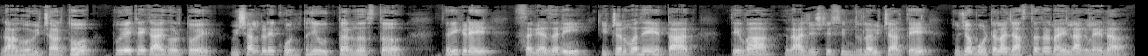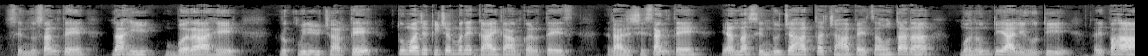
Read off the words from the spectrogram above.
राघव विचारतो तू येथे काय करतोय? विशालकडे कोणतंही उत्तर नसतं. तर इकडे सगळ्याजणी किचनमध्ये येतात. तेव्हा राजेश्री सिंधूला विचारते तुझ्या बोटाला जास्त तर नाही लागलंय ना? सिंधू सांगते नाही बरं आहे. रुक्मिणी विचारते तू माझ्या किचनमध्ये काय काम करतेस? राजेश्री सांगते यांना सिंधूच्या हातचा चहा प्यायचा होता ना म्हणून ती आली होती. आणि पहा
